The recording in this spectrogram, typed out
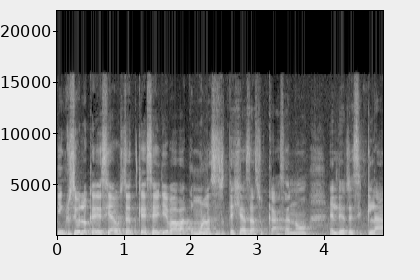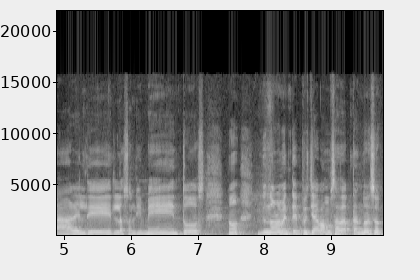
Inclusive lo que decía usted que se llevaba como las estrategias a su casa, ¿no? El de reciclar, el de los alimentos, ¿no? Normalmente pues ya vamos adaptando eso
